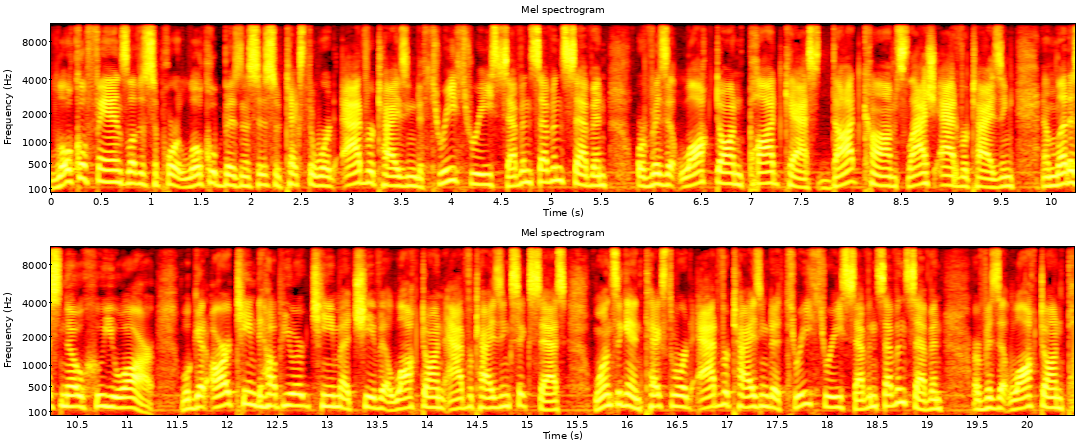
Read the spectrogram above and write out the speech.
Local fans love to support local businesses, so text the word advertising to 33777 or visit lockedonpodcast.com slash advertising and let us know who you are. We'll get our team to help your team achieve a Locked On advertising success. Once again, text the word advertising to 33777 or visit lockedonpodcast.com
